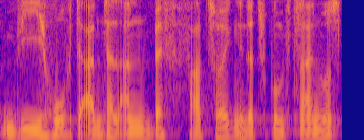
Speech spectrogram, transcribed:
wie hoch der Anteil an BEF-Fahrzeugen in der Zukunft sein muss,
